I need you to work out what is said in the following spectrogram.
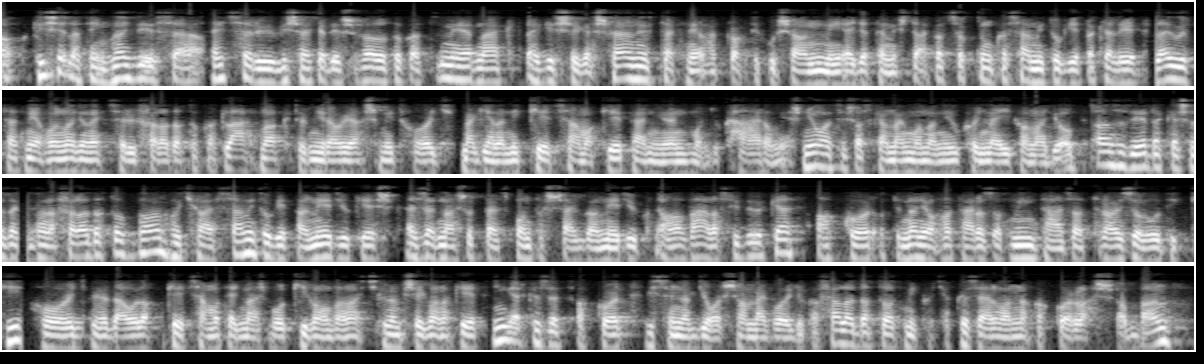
A kísérleténk nagy része egyszerű viselkedéses adatokat mérnek, egészséges felnőtteknél, hát praktikusan mi egyetemistákat szoktunk a számítógépek elé leültetni, ahol nagyon egyszerű feladatokat látnak, többnyire olyasmit, hogy megjelenik két szám a képernyőn, mondjuk 3 és 8, és azt kell megmondaniuk, hogy melyik a nagyobb. Az az érdekes ezekben a feladatokban, hogyha ezt számítógéppel mérjük és ezred másodperc pontossággal mérjük a válaszidőket, akkor ott egy nagyon határozott mintázat rajzolódik ki, hogy például a két számot egymásból kivonva nagy különbség különbség van a két inger között, akkor viszonylag gyorsan megoldjuk a feladatot, míg hogyha közel vannak, akkor lassabban.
